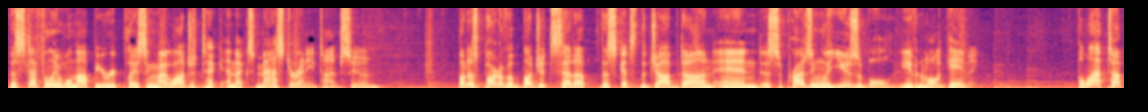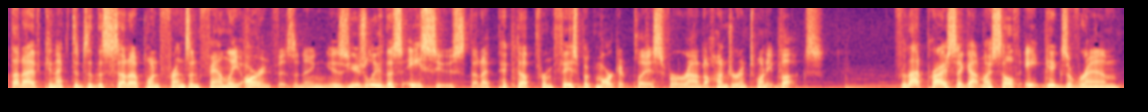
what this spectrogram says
This definitely will not be replacing my Logitech MX Master anytime soon. But as part of a budget setup, this gets the job done and is surprisingly usable even while gaming. The laptop that I have connected to the setup when friends and family aren't visiting is usually this Asus that I picked up from Facebook Marketplace for around 120 bucks. For that price, I got myself 8 gigs of RAM,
